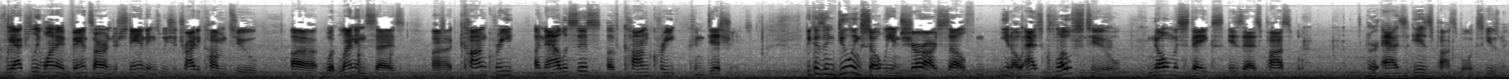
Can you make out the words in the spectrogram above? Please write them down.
if we actually want to advance our understandings, we should try to come to uh, what Lenin says uh, concrete analysis of concrete conditions. Because in doing so, we ensure ourselves, you know, as close to no mistakes is as possible. Or as is possible, excuse me.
